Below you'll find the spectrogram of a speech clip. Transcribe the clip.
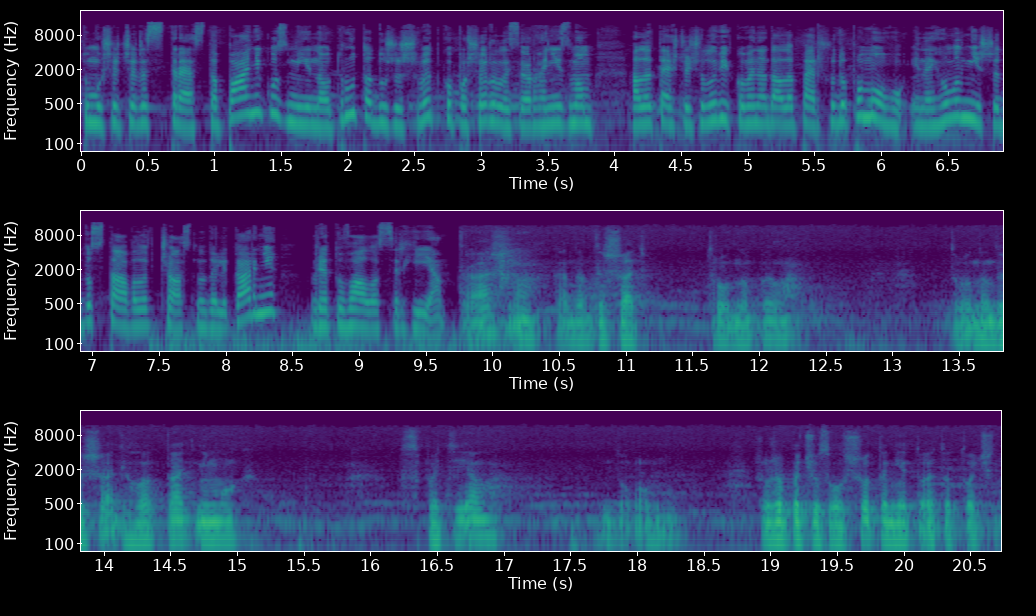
тому що через стрес та паніку зміїна отрута дуже швидко поширилася організмом. Але те, що чоловікові надали першу допомогу і найголовніше доставили вчасно до лікарні, врятувало Сергія. Страшно, когда дышать трудно было. Трудно дышать, глотать не мог. Вспотел. Думал, ну, почувствовав, що что-то не то, це точно.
